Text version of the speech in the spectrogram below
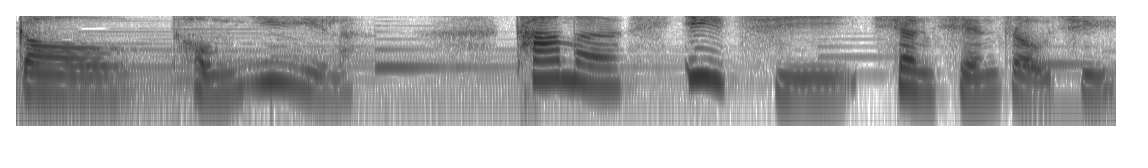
狗同意了，他们一起向前走去。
